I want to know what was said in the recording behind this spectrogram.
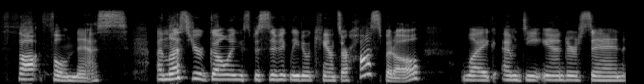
thoughtfulness, unless you're going specifically to a cancer hospital like MD Anderson.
